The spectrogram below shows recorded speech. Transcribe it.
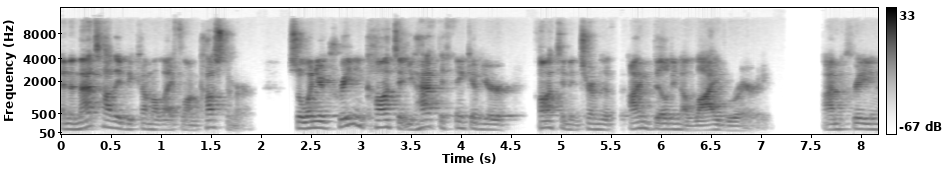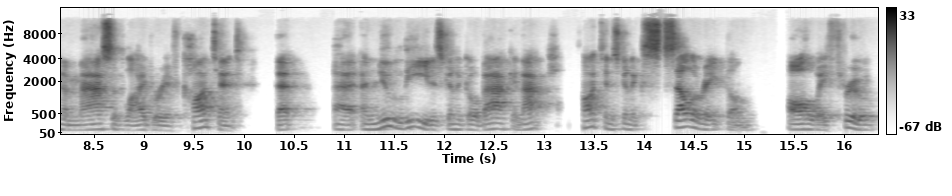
And then that's how they become a lifelong customer. So when you're creating content, you have to think of your content in terms of I'm building a library. I'm creating a massive library of content that uh, a new lead is going to go back and that content is going to accelerate them all the way through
